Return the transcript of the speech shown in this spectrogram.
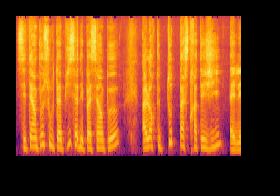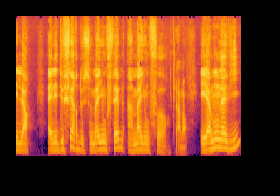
C'était un peu sous le tapis, ça dépassait un peu. Alors que toute ta stratégie, elle est là. Elle est de faire de ce maillon faible un maillon fort. Clairement. Et à mon avis,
